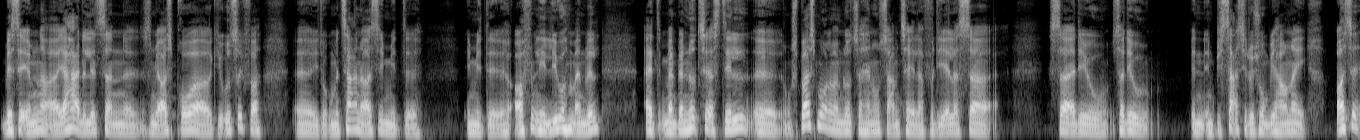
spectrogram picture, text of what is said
visse emner. Og jeg har det lidt sådan, øh, som jeg også prøver at give udtryk for øh, i dokumentaren, og også i mit, øh, i mit øh, offentlige liv, om man vil, at man bliver nødt til at stille øh, nogle spørgsmål, og man bliver nødt til at have nogle samtaler, fordi ellers så, så, er, det jo, så er det jo en, en bizarre situation, vi havner i. Også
